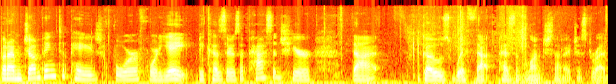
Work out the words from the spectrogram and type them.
But I'm jumping to page 448 because there's a passage here that goes with that peasant lunch that I just read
